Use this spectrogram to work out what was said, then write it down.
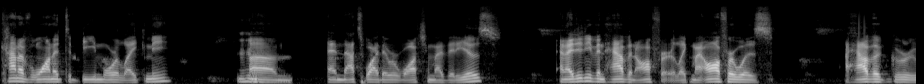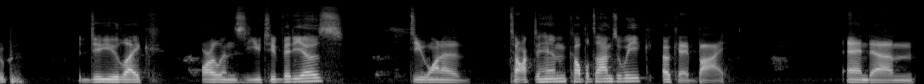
kind of wanted to be more like me. Mhm. Um, and that's why they were watching my videos. And I didn't even have an offer. Like my offer was I have a group. Do you like Arlen's YouTube videos? Do you want to talk to him a couple times a week? Okay, bye. And um,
